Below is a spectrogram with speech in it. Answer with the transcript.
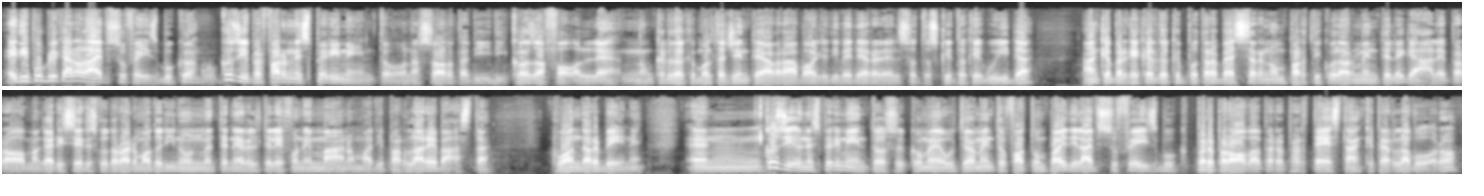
e di pubblicarlo live su Facebook, così per fare un esperimento, una sorta di, cosa folle. Non credo che molta gente avrà voglia di vedere il sottoscritto che guida, anche perché credo che potrebbe essere non particolarmente legale, però magari se riesco a trovare modo di non tenere il telefono in mano, ma di parlare e basta, può andare bene. Ehm, così è un esperimento, come ultimamente ho fatto un paio di live su Facebook per prova, per, per test, anche per lavoro.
